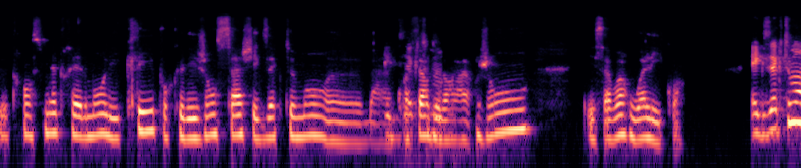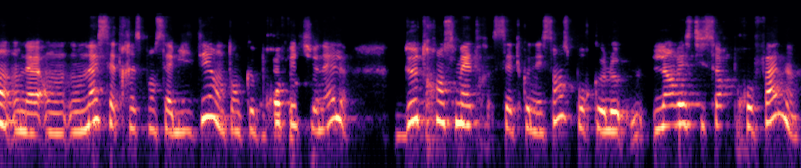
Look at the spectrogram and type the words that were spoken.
de transmettre réellement les clés pour que les gens sachent exactement bah, quoi faire de leur argent et savoir où aller, quoi. Exactement. On a, on, on a cette responsabilité en tant que professionnel de transmettre cette connaissance pour que l'investisseur profane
